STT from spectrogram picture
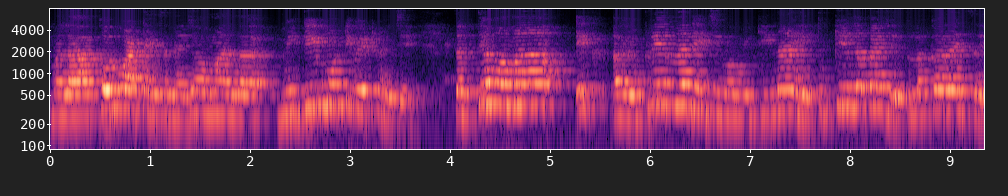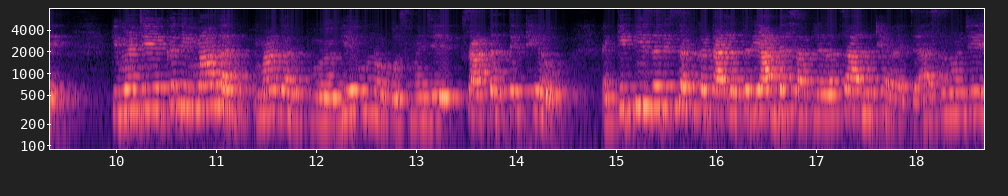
मला करू वाटायचं नाही जेव्हा मला मी डिमोटिवेट व्हायचे. तर तेव्हा मला एक प्रेरणा द्यायची मम्मी की नाही तू केलं पाहिजे तुला करायचंय की म्हणजे कधी माघार माघार घेऊ नकोस म्हणजे सातत्य ठेव किती जरी संकट आलं तरी अभ्यास आपल्याला चालू ठेवायचा आहे. असं म्हणजे.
